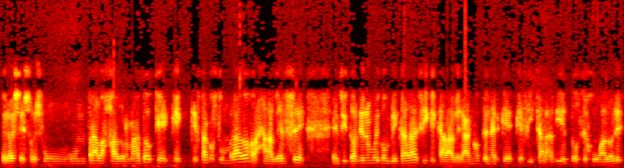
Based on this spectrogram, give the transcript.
pero es eso, es un, trabajador nato que, que, está acostumbrado a verse en situaciones muy complicadas y que cada verano tener que, fichar a 10, 12 jugadores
